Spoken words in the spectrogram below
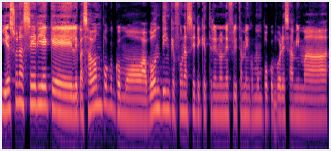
y es una serie que le pasaba un poco como a Bonding, que fue una serie que estrenó Netflix también como un poco mm. por esa misma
